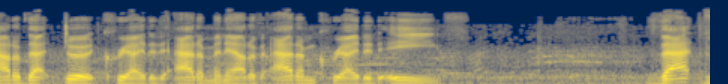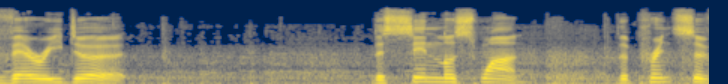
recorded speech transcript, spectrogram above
out of that dirt created Adam, and out of Adam created Eve. That very dirt, the sinless one, the Prince of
